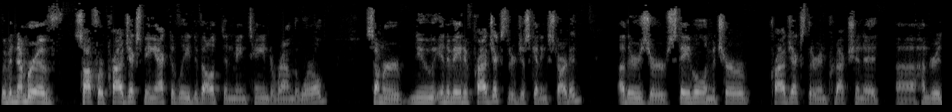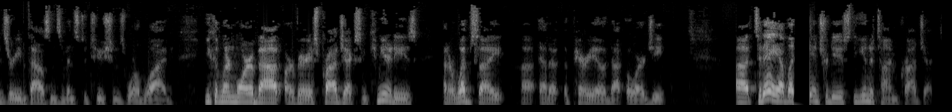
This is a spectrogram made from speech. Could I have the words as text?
We have a number of software projects being actively developed and maintained around the world. Some are new innovative projects that are just getting started. Others are stable and mature projects that are in production at uh, hundreds or even thousands of institutions worldwide. You can learn more about our various projects and communities at our website uh, at apereo.org. Uh, today, I'd like to introduce the Unitime project.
